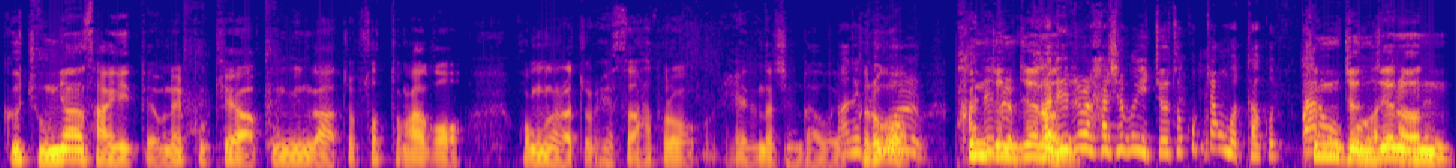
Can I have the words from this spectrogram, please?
그 중요한 사항이기 때문에 국회와 국민과 좀 소통하고 공론화 좀 해서 하도록 해야 된다 생각하고요. 아니, 그리고 큰 전제는 발의를 하시면 있죠도 꼼짝 못하고 큰 전제는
